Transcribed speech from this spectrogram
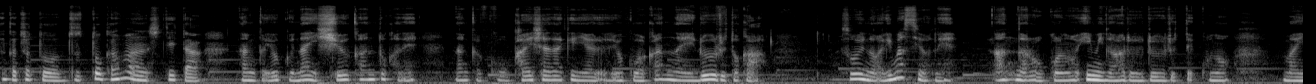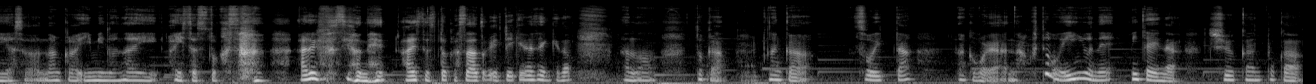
なんかちょっとずっと我慢してたなんか良くない習慣とかねなんかこう会社だけにあるよくわかんないルールとかそういうのありますよね。なんだろうこの意味のあるルールってこの毎朝なんか意味のない挨拶とかさ ありますよね。挨拶とかさとか言っちゃいけませんけどあのとかなんかそういったなんかこれなくてもいいよねみたいな習慣とか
